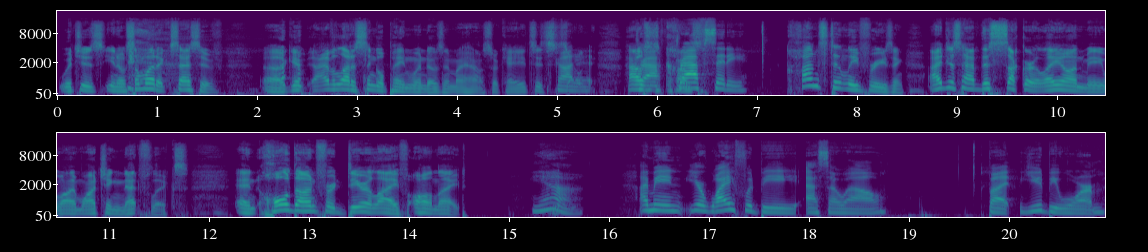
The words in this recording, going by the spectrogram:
which is you know somewhat excessive. Uh, give, I have a lot of single pane windows in my house. Okay, it's it's Got it. House Draft, const- draft City. constantly freezing. I just have this sucker lay on me while I'm watching Netflix, and hold on for dear life all night. Yeah. I mean, your wife would be SOL, but you'd be warm.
